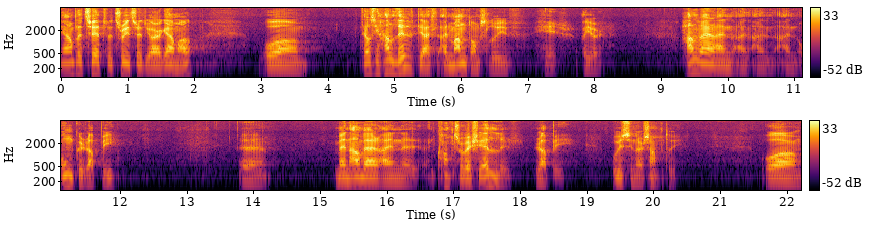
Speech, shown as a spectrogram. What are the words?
ja han blev 30 tre år gammal och det å si, han levde et, et manndomsliv her og gjør. Han var en, en, en, en ung rabbi, eh, men han var en, en kontroversiell rabbi i sin samtid. Og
